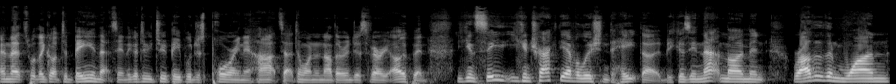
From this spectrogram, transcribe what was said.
and that's what they got to be in that scene. They got to be two people just pouring their hearts out to one another and just very open. You can see, you can track the evolution to Heat though, because in that moment, rather than one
